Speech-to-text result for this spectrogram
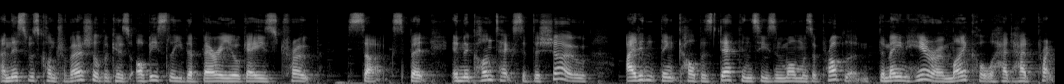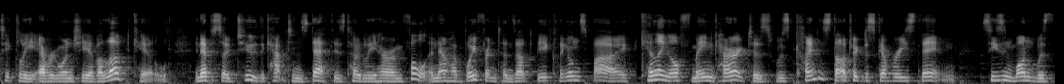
And this was controversial because obviously the bury your gays trope sucks, but in the context of the show, I didn't think Culber's death in season 1 was a problem. The main hero, Michael, had had practically everyone she ever loved killed. In episode 2, the captain's death is totally her own fault, and now her boyfriend turns out to be a Klingon spy. Killing off main characters was kind of Star Trek Discovery's thing. Season 1 was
